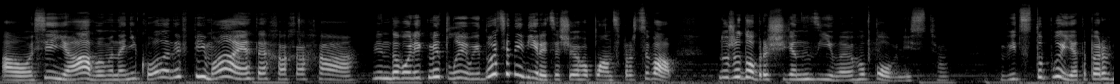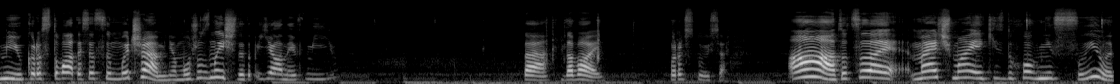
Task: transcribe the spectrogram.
А ось і я, ви мене ніколи не впіймаєте, ха-ха-ха. Він доволі кмітливий, досі не віриться, що його план спрацював. Дуже добре, що я не з'їла його повністю. Відступи, я тепер вмію користуватися цим мечем. Я можу знищити тебе. Я не вмію. Та, давай. Користуйся. А, то це меч має якісь духовні сили.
